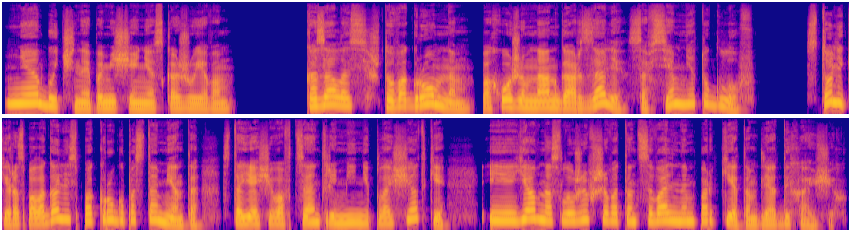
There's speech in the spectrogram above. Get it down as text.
Необычное помещение, скажу я вам. Казалось, что в огромном, похожем на ангар зале совсем нет углов. Столики располагались по кругу постамента, стоящего в центре мини-площадки и явно служившего танцевальным паркетом для отдыхающих.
